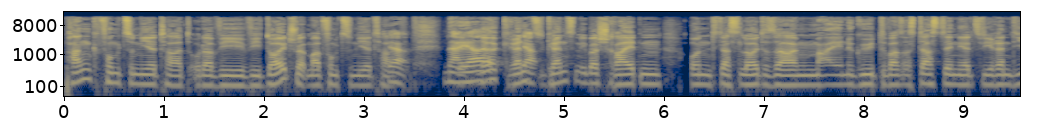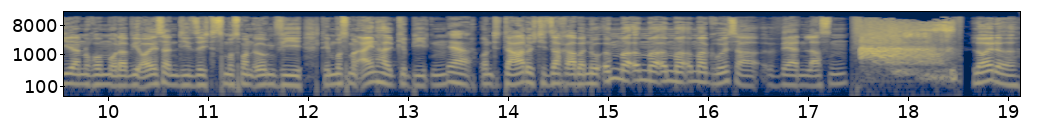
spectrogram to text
Punk funktioniert hat oder wie, wie Deutschrap mal funktioniert hat. Ja, naja. Ne? Grenz, ja. Grenzen überschreiten und dass Leute sagen, meine Güte, was ist das denn jetzt? Wie rennen die dann rum oder wie äußern die sich? Das muss man irgendwie, dem muss man Einhalt gebieten. Ja. Und dadurch die Sache aber nur immer, immer, immer, immer größer werden lassen. Leute,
